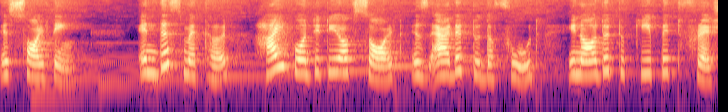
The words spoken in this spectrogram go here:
is salting. In this method, high quantity of salt is added to the food in order to keep it fresh.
